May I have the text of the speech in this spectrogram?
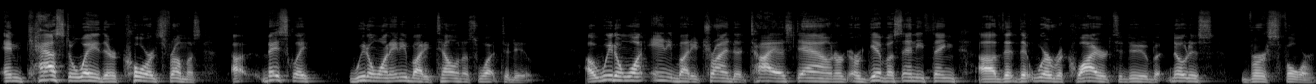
and cast away their cords from us. Uh, basically, we don't want anybody telling us what to do. Uh, we don't want anybody trying to tie us down or, or give us anything uh, that, that we're required to do. But notice verse 4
